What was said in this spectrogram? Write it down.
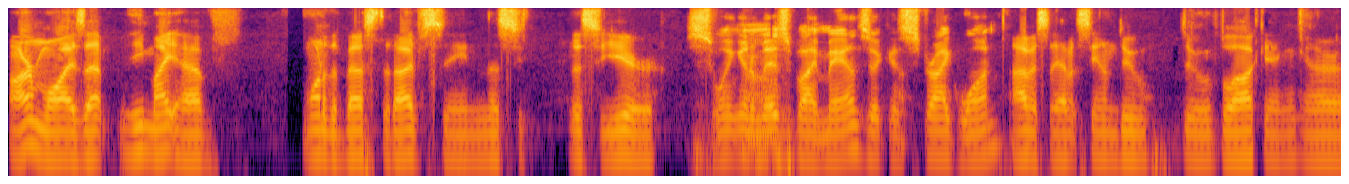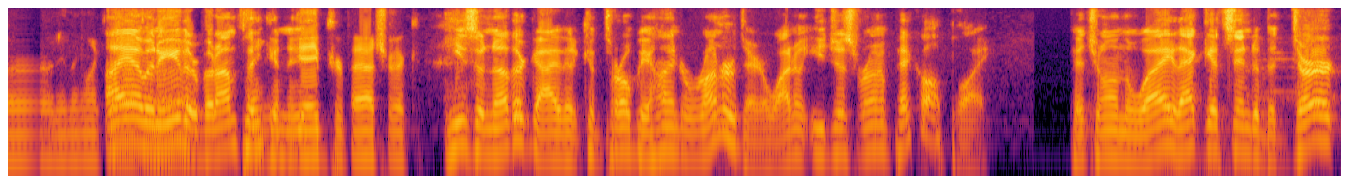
arm wise, that he might have one of the best that I've seen this this year. Swing and a miss by Manzik is strike one. Obviously, I haven't seen him do do blocking or anything like that. I haven't Uh, either, but I'm thinking Gabe Kirkpatrick. he's another guy that could throw behind a runner there. Why don't you just run a pickoff play? Pitch on the way. That gets into the dirt.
